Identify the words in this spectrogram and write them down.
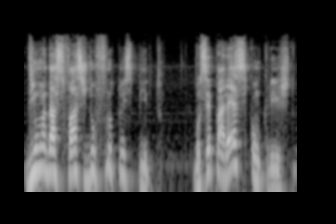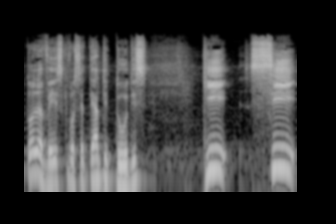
De uma das faces do fruto do Espírito. Você parece com Cristo toda vez que você tem atitudes que se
